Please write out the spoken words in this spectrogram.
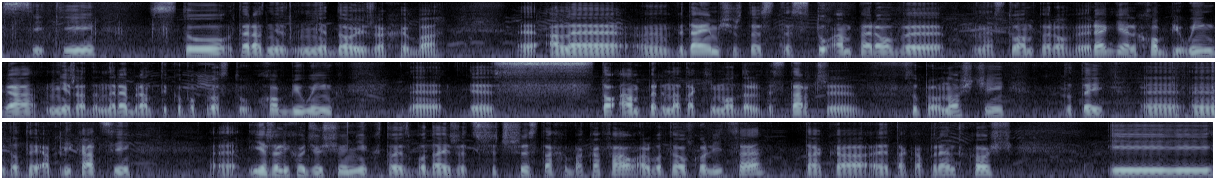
SCT. 100, teraz nie, nie dojrzę chyba, e, ale e, wydaje mi się, że to jest 100 amperowy, 100 amperowy regiel Hobby Winga, nie żaden rebrand, tylko po prostu Hobby Wing. E, e, 100 amper na taki model wystarczy w zupełności do tej, do tej aplikacji. Jeżeli chodzi o silnik, to jest bodajże 3300 chyba kV albo te okolice, taka, taka prędkość i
